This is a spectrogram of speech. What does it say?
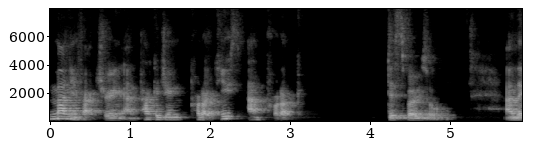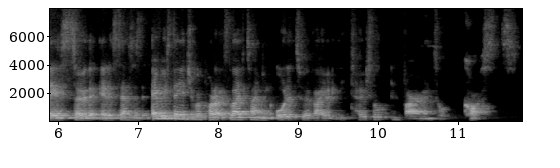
manufacturing and packaging, product use, and product disposal. And they so that it assesses every stage of a product's lifetime in order to evaluate the total environmental costs.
